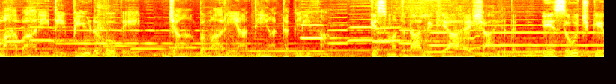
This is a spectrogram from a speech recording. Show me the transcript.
ਮਹਾਵਾਰੀ ਦੀ ਪੀੜ ਹੋਵੇ ਜਾਂ ਬਿਮਾਰੀਆਂ ਦੀਆਂ ਤਕਲੀਫਾਂ। ਕਿਸਮਤ ਦਾ ਲਿਖਿਆ ਹੈ ਸ਼ਾਇਦ ਇਹ ਸੋਚ ਕੇ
